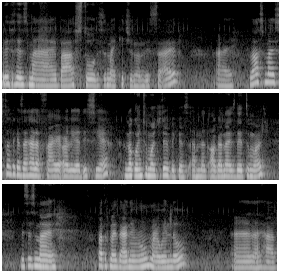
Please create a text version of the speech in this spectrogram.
This is my bar stool. This is my kitchen on this side. I lost my stuff because I had a fire earlier this year. I'm not going too much there because I'm not organized there too much. This is my part of my dining room, my window. And I have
